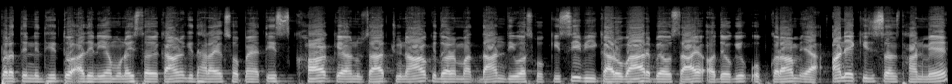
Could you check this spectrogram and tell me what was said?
प्रतिनिधित्व अधिनियम उन्नीस सौ इक्यावन की धारा 135 ख के अनुसार चुनाव के दौरान मतदान दिवस को किसी भी कारोबार, व्यवसाय, औद्योगिक उपक्रम या अन्य किसी संस्थान में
